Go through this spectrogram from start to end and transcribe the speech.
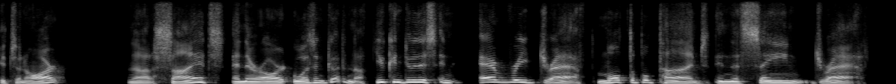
it's an art, not a science, and their art wasn't good enough. You can do this in every draft multiple times in the same draft.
